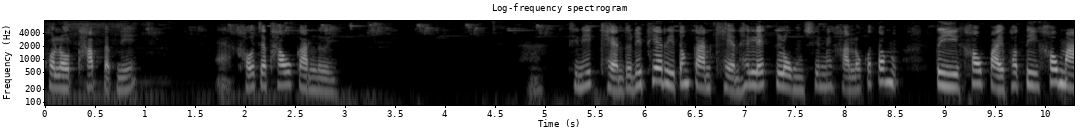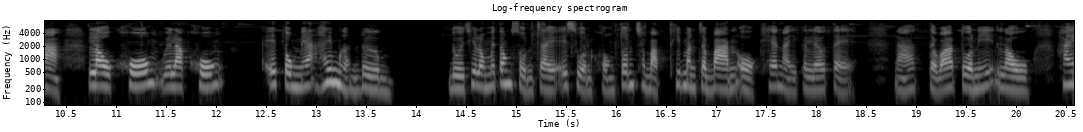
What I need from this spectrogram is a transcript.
พอเราทับแบบนี้เขาจะเท่ากันเลย ทีนี้แขนตัวนี้พี่รีต้องการแขนให้เล็กลงใช่ไหมคะ เราก็ต้องตีเข้าไป พอตีเข้ามา เราโค้งเวลาโค้งไอ้ตรงเนี้ยให้เหมือนเดิม โดยที่เราไม่ต้องสนใจไอ้ส่วนของต้นฉบับที่มันจะบานออกแค่ไหนกันแล้วแต่นะ แต่ว่าตัวนี้เราให้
